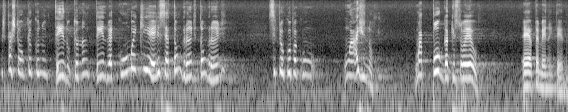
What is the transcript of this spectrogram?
Mas, pastor, o que eu não entendo, o que eu não entendo é como é que ele, se é tão grande, tão grande, se preocupa com um asno, uma pulga que sou eu. É, eu também não entendo.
